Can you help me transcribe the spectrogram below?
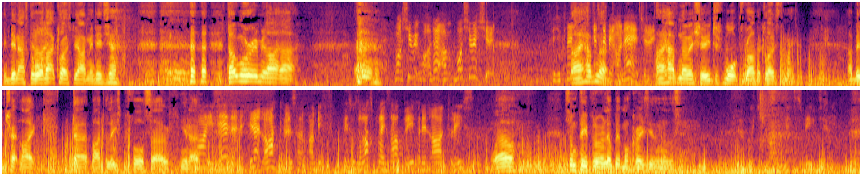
You didn't have to walk that close behind me, did you? Don't worry me like that. What's your what, I don't, uh, what's your issue? You're I have no- a bit on edge. I have no issue, he just walked rather close to me. I've been treated like dirt by police before, so, you know. Why are you here then? If you don't like us, if this was the last place I'd be if I didn't like police, Well, some people are a little bit more crazy than others. which is why I'm to speak to.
